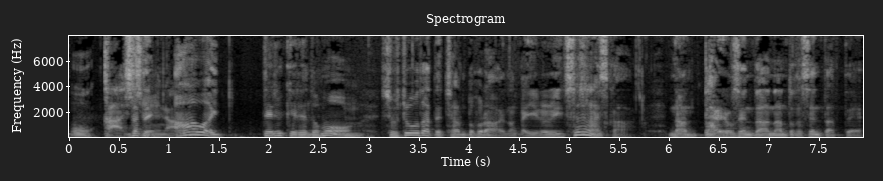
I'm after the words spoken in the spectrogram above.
おかしていな。ああは言ってるけれども、所長だってちゃんとほら、なんかいろいろ言ってたじゃないですか。なんバイオセンター、なんとかセンターって。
